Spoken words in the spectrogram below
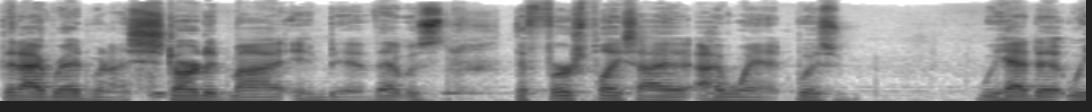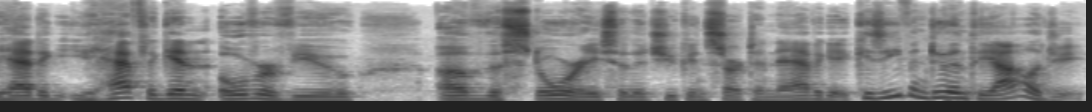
that I read when I started my MDiv. That was the first place I, I went was we had to we had to you have to get an overview of the story so that you can start to navigate. Because even doing theology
